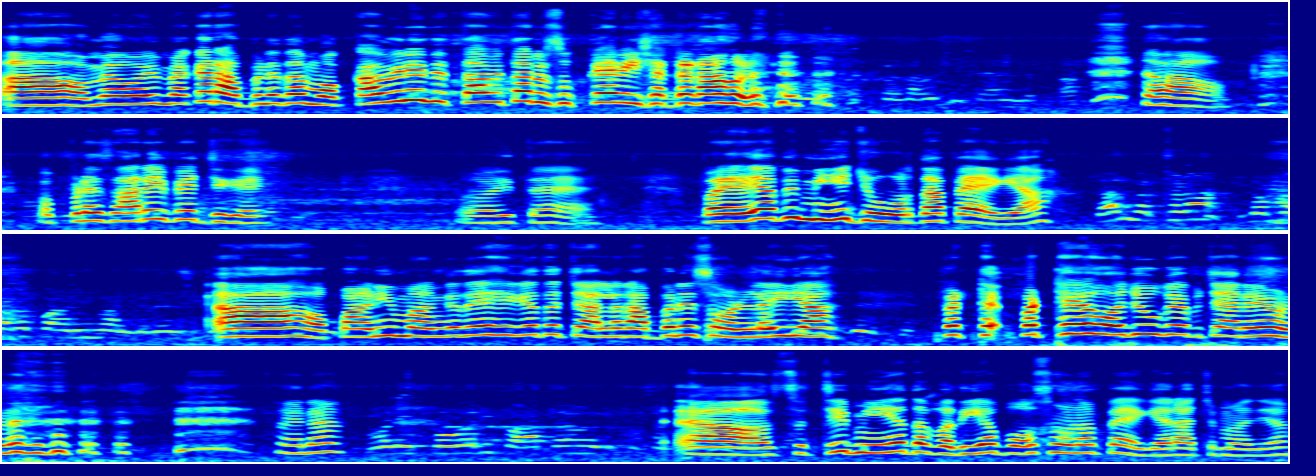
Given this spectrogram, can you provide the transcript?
ਆਹੋ ਮੈਂ ਉਹੀ ਮੈਂ ਕਿਹਾ ਰੱਬ ਨੇ ਤਾਂ ਮੌਕਾ ਵੀ ਨਹੀਂ ਦਿੱਤਾ ਵੀ ਤੁਹਾਨੂੰ ਸੁੱਕੇ ਨਹੀਂ ਛੱਡਣਾ ਹੁਣ। ਆਹੋ ਕੱਪੜੇ ਸਾਰੇ ਹੀ ਭਿੱਜ ਗਏ। ਉਹੀ ਤਾਂ ਹੈ। ਪਰ ਇਹ ਆ ਵੀ ਮੀਂਹ ਜ਼ੋਰ ਦਾ ਪੈ ਗਿਆ। ਆਹੋ ਪਾਣੀ ਮੰਗਦੇ ਹੈਗੇ ਤਾਂ ਚੱਲ ਰੱਬ ਨੇ ਸੁਣ ਲਈ ਆ। ਪੱਠੇ ਪੱਠੇ ਹੋ ਜੂਗੇ ਵਿਚਾਰੇ ਹੁਣ। ਹੈਨਾ? ਹੁਣ ਇੱਕ ਵਾਰੀ ਪਾਤਾ ਆ ਸੱਚੀ ਮੀਂਹ ਤਾਂ ਵਧੀਆ ਬਹੁਤ ਸੋਹਣਾ ਪੈ ਗਿਆ ਰਚਮਾ ਜਿਹਾ।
